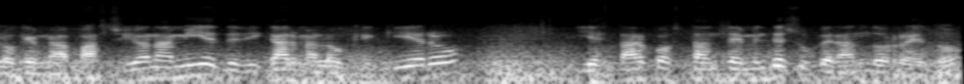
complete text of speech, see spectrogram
lo que me apasiona a mí es dedicarme a lo que quiero y estar constantemente superando retos.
